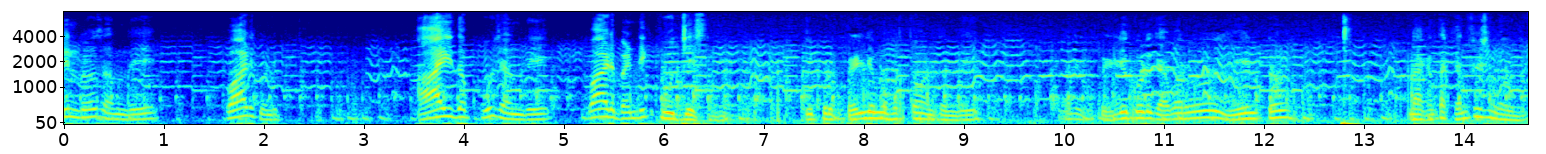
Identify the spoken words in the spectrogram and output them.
పుట్టినరోజు అంది వాడికి వండి ఆయుధ పూజ అంది వాడి బండికి పూజ చేసింది. ఇప్పుడు పెళ్ళి ముహూర్తం అంటుంది. మరి పెళ్ళి కొడుకు ఎవరు ఏంటో నాకంతా కన్ఫ్యూజన్గా ఉంది.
